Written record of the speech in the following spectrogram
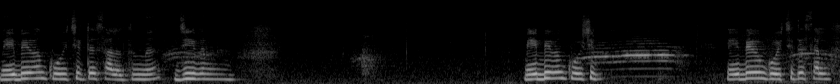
മേ ബി ഇവൻ കുഴിച്ചിട്ട സ്ഥലത്തു നിന്ന് ജീവൻ മേ ബി ഇവൻ കുഴിച്ചി മേ ബി ഇവൻ കുഴിച്ചിട്ട സ്ഥലത്ത്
